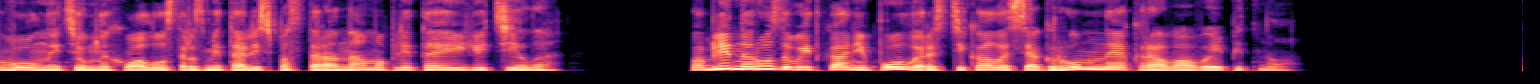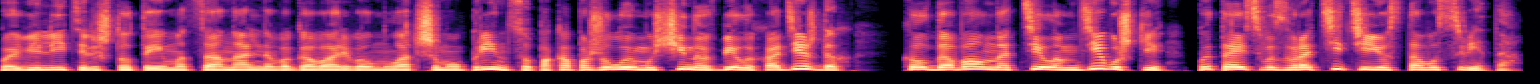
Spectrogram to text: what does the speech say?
Волны темных волос разметались по сторонам, оплетая ее тело. По бледно-розовой ткани пола растекалось огромное кровавое пятно. Повелитель что-то эмоционально выговаривал младшему принцу, пока пожилой мужчина в белых одеждах колдовал над телом девушки, пытаясь возвратить ее с того света.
